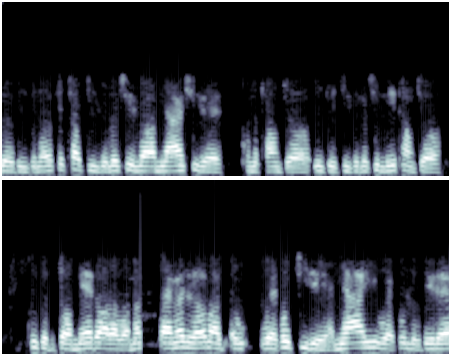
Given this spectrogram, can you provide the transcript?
ဆိုဒီကျွန်တော်တို့16ကြည်ဆိုလို့ရှိရင်တော့ အများကြီးရှိတယ်9000ကျော် AKG ဆိုလို့ရှိရင်4000ကျော်ခုဆို တော့နဲတော့တော့ပေါ့နော် ဒါပေမဲ့ကျွန်တော်တို့ဝယ်ဖို့ကြည်တယ်အများကြီးဝယ်ဖို့လိုသေးတယ်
